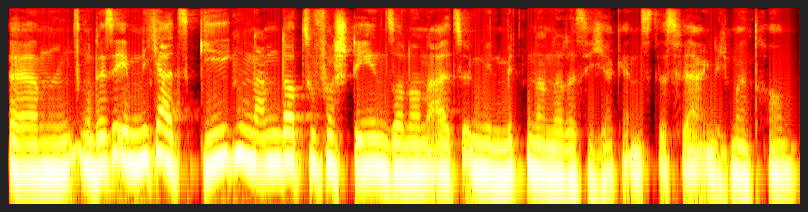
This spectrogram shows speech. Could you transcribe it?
Ähm, und das eben nicht als Gegeneinander zu verstehen, sondern als irgendwie ein Miteinander, das sich ergänzt. Das wäre eigentlich mein Traum.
